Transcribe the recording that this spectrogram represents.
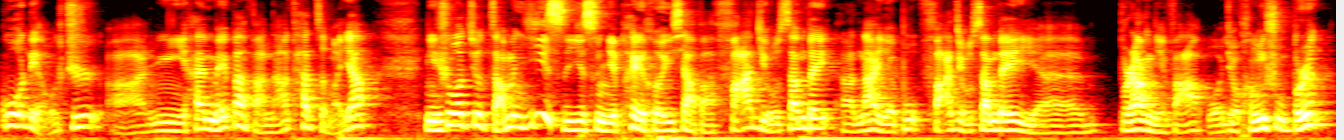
锅了之啊，你还没办法拿他怎么样？你说就咱们意思意思，你配合一下吧，罚酒三杯啊，那也不罚酒三杯也不让你罚，我就横竖不认。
